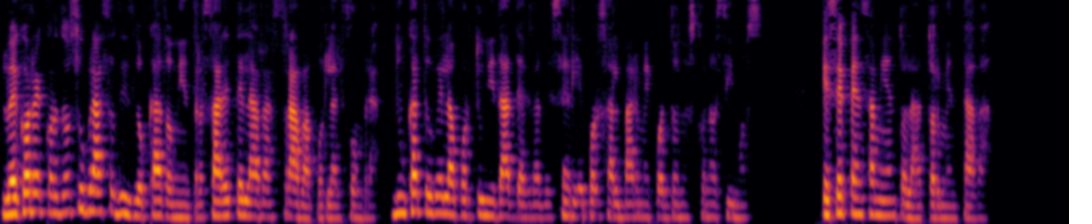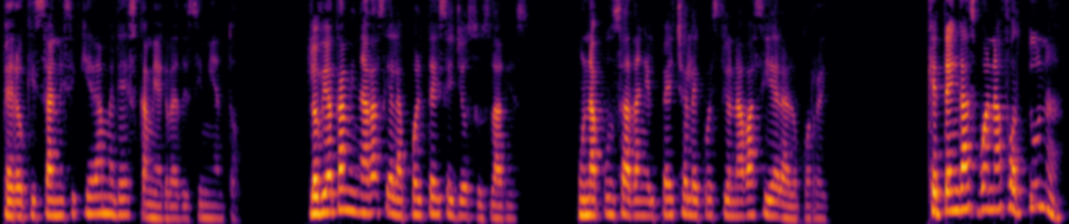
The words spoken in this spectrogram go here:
Luego recordó su brazo dislocado mientras Arete la arrastraba por la alfombra. Nunca tuve la oportunidad de agradecerle por salvarme cuando nos conocimos. Ese pensamiento la atormentaba. Pero quizá ni siquiera merezca mi agradecimiento. Lo vio caminar hacia la puerta y selló sus labios. Una punzada en el pecho le cuestionaba si era lo correcto. Que tengas buena fortuna.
